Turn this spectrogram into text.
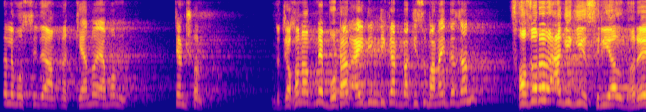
তাহলে মসজিদে আপনার কেন এমন টেনশন যখন আপনি ভোটার আইডেন্টি কার্ড বা কিছু বানাইতে যান, ফজরের আগে গিয়ে সিরিয়াল ধরে,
